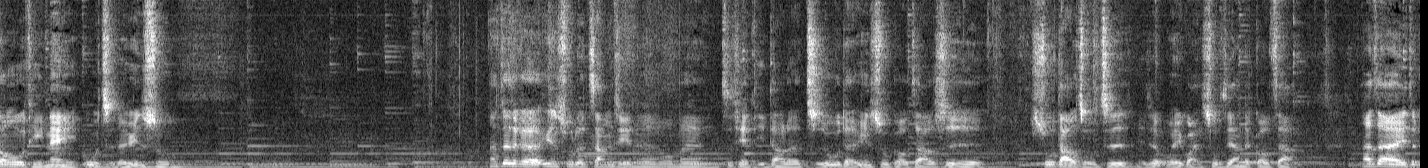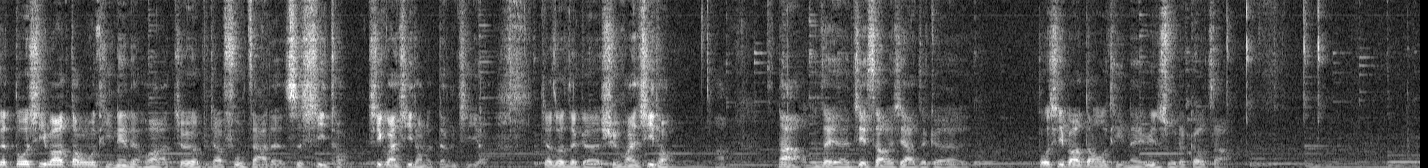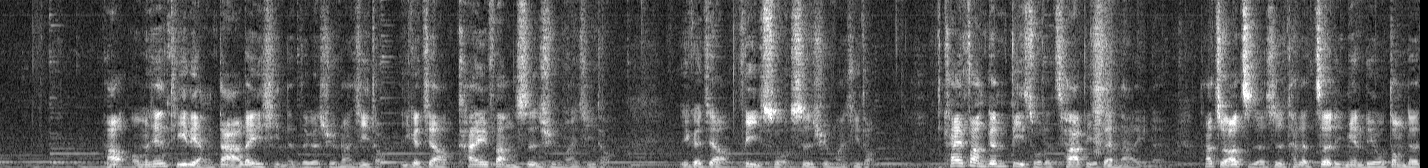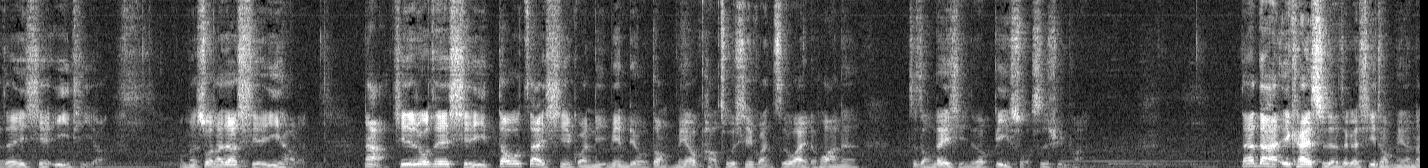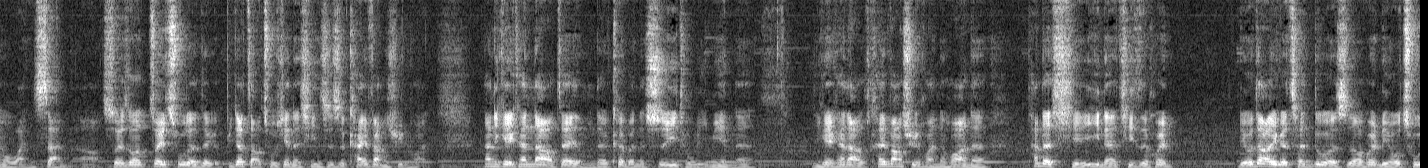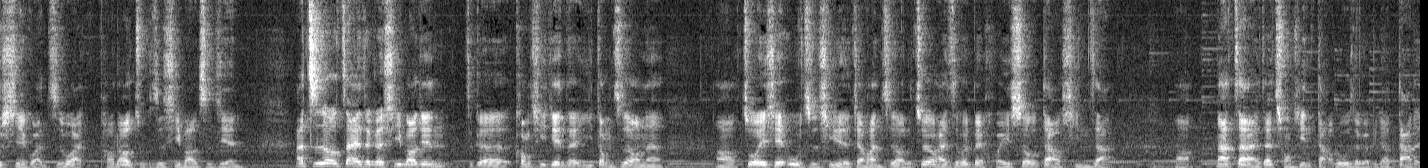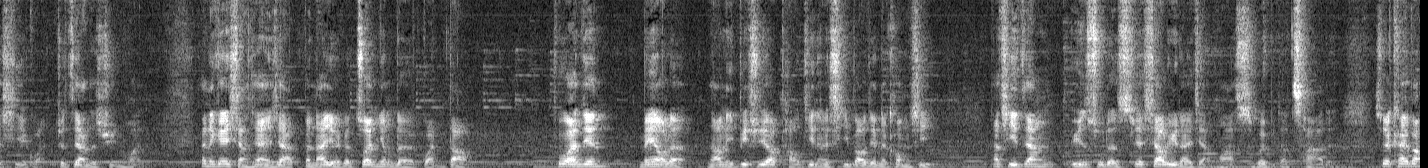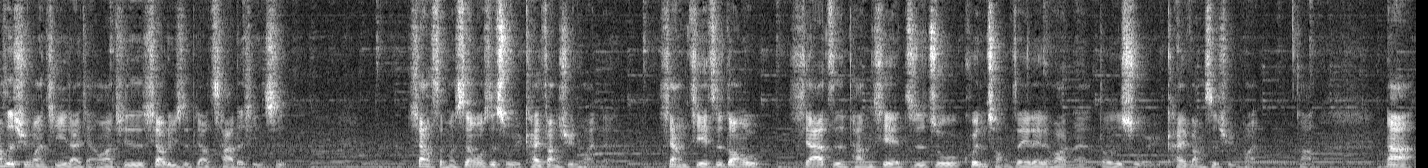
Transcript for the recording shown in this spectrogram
动物体内物质的运输。那在这个运输的章节呢，我们之前提到了植物的运输构造是疏导组织，也就是维管束这样的构造。那在这个多细胞动物体内的话，就有比较复杂的是系统器官系统的等级哦，叫做这个循环系统啊。那我们这里来介绍一下这个多细胞动物体内运输的构造。好，我们先提两大类型的这个循环系统，一个叫开放式循环系统。一个叫闭锁式循环系统，开放跟闭锁的差别在哪里呢？它主要指的是它的这里面流动的这一些液体哦，我们说它叫血液好了。那其实如果这些血液都在血管里面流动，没有跑出血管之外的话呢，这种类型叫做闭锁式循环。那当然一开始的这个系统没有那么完善啊，所以说最初的这个比较早出现的形式是开放循环。那你可以看到在我们的课本的示意图里面呢。你可以看到，开放循环的话呢，它的血液呢，其实会流到一个程度的时候，会流出血管之外，跑到组织细胞之间。那之后，在这个细胞间这个空隙间的移动之后呢，啊，做一些物质气体的交换之后，最后还是会被回收到心脏，啊，那再来再重新导入这个比较大的血管，就这样的循环。那你可以想象一下，本来有一个专用的管道，突然间没有了，然后你必须要跑进那个细胞间的空隙。那其实这样运输的效效率来讲的话，是会比较差的。所以开放式循环其实来讲的话，其实效率是比较差的形式。像什么生物是属于开放循环的？像节肢动物、虾子、螃蟹、蜘蛛、昆虫这一类的话呢，都是属于开放式循环啊。那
